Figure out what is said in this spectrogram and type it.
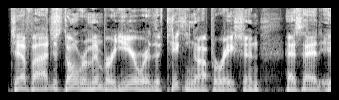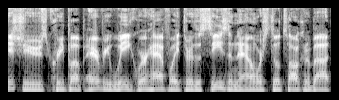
Jeff, I just don't remember a year where the kicking operation has had issues creep up every week. We're halfway through the season now. We're still talking about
